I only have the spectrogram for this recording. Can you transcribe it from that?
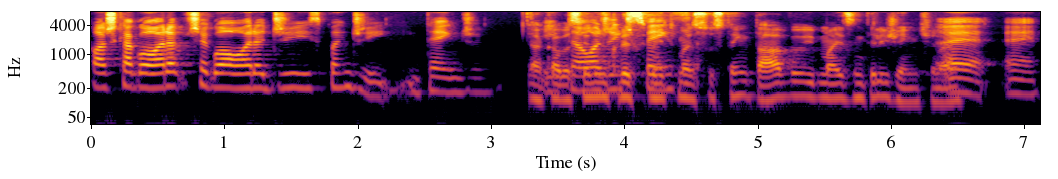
eu acho que agora chegou a hora de expandir, entende? Acaba Então, sendo a um crescimento pensa- mais sustentável e mais inteligente, né? É, é.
